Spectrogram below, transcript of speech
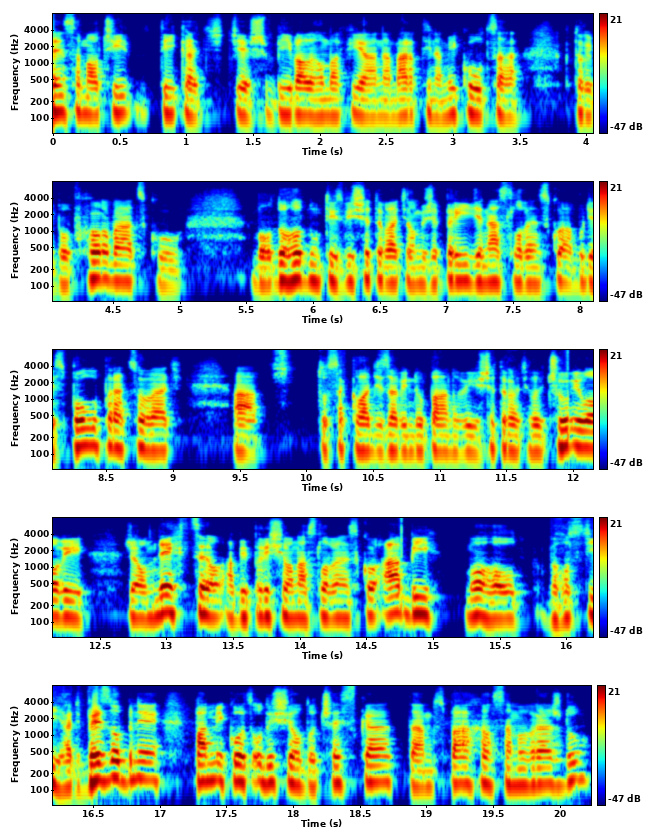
ten sa mal či, týkať tiež bývalého mafiána Martina Mikulca, ktorý bol v Chorvátsku, bol dohodnutý s vyšetrovateľmi, že príde na Slovensku a bude spolupracovať a to sa klade za vindu pánovi vyšetrovateľovi Čurilovi, že on nechcel, aby prišiel na Slovensko, aby mohol ho stíhať bezobne. Pán Mikulec odišiel do Česka, tam spáchal samovraždu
